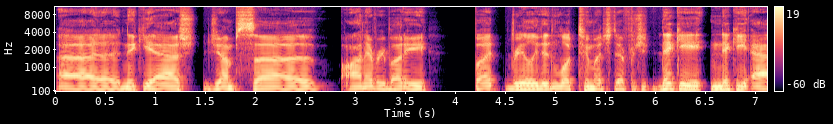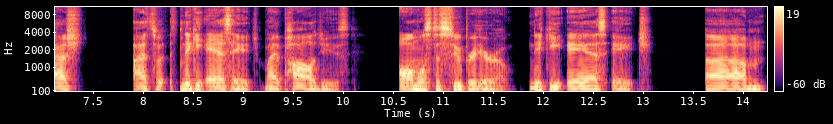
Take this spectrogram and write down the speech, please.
Uh Nikki Ash jumps uh on everybody, but really didn't look too much different. She, Nikki Nikki Ash, that's what it's Nikki ASH. My apologies. Almost a superhero. Nikki ASH. Um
